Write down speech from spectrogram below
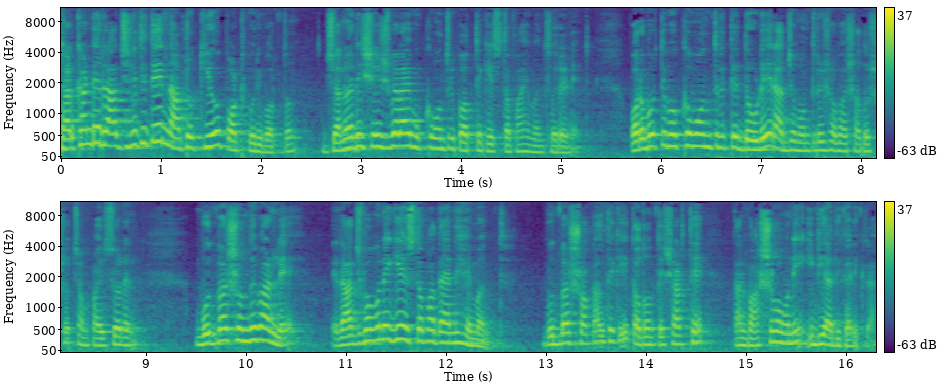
ঝাড়খণ্ডের রাজনীতিতে নাটকীয় পট পরিবর্তন। জানুয়ারি শেষ বেলায় মুখ্যমন্ত্রী পদ থেকে ইস্তফা হেমন্ত সোরেনের। পরবর্তী মুখ্যমন্ত্রীতে দৌড়ে রাজ্য মন্ত্রিসভার সদস্য চম্পাই সোরেন। বুধবার সন্ধে বাড়লে রাজভবনে গিয়ে ইস্তফা দেন হেমন্ত। বুধবার সকাল থেকেই তদন্তের স্বার্থে তার বাসভবনে ইডি আধিকারিকরা।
